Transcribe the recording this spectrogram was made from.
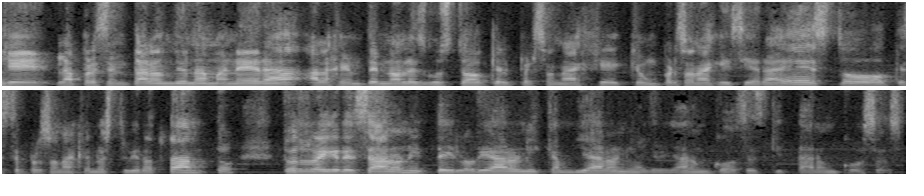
que la presentaron de una manera, a la gente no les gustó que el personaje, que un personaje hiciera esto, o que este personaje no estuviera tanto. Entonces regresaron y tailorearon y cambiaron y agregaron cosas, quitaron cosas.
